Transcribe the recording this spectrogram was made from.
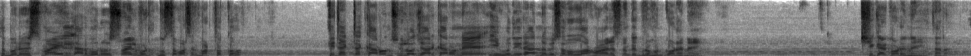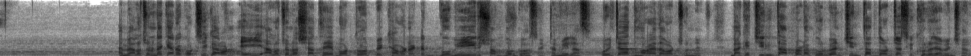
তো বনু ইসমাইল আর বনু ইসরায়েল বু- বুঝতে পারছেন পার্থক্য? এটা একটা কারণ ছিল যার কারণে ইহুদিরা নবী সাল্লাহ আলাইসলামকে গ্রহণ করে নাই। স্বীকার করে নাই তারা। আমি আলোচনাটা কেন করছি? কারণ এই আলোচনার সাথে বর্তমান প্রেক্ষাপটে একটা গভীর সম্পর্ক আছে, একটা মিল আছে। ওইটা ধরায় দেওয়ার জন্য। বাকি চিন্তা আপনারা করবেন, চিন্তার দরজা আজকে খুলে যাবেন চাল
